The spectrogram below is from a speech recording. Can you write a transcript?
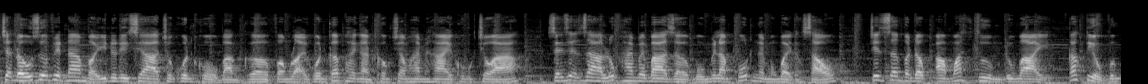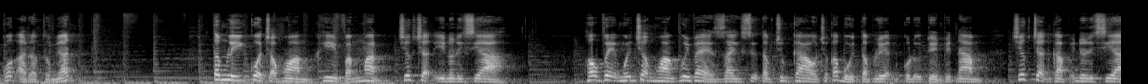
Trận đấu giữa Việt Nam và Indonesia trong khuôn khổ bảng G vòng loại World Cup 2022 khu vực châu Á sẽ diễn ra lúc 23 giờ 45 phút ngày 7 tháng 6 trên sân vận động Al Maktoum, Dubai, các tiểu vương quốc Ả Rập thống nhất. Tâm lý của Trọng Hoàng khi vắng mặt trước trận Indonesia Hậu vệ Nguyễn Trọng Hoàng vui vẻ dành sự tập trung cao cho các buổi tập luyện của đội tuyển Việt Nam trước trận gặp Indonesia.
